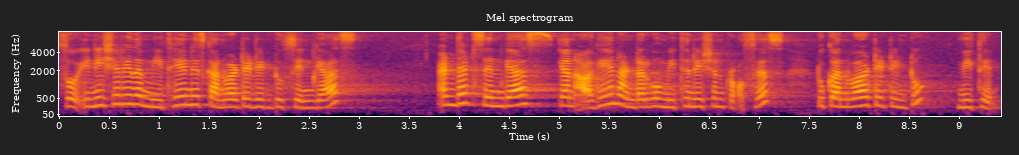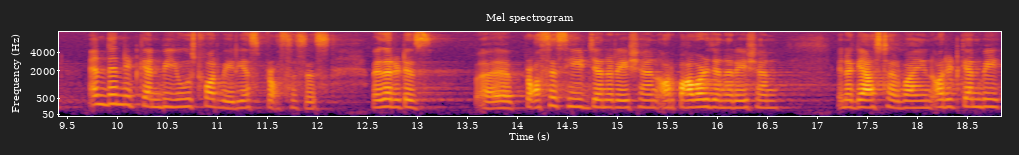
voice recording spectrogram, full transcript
So, initially the methane is converted into syngas and that syngas can again undergo methanation process to convert it into methane and then it can be used for various processes whether it is uh, process heat generation or power generation in a gas turbine or it can be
